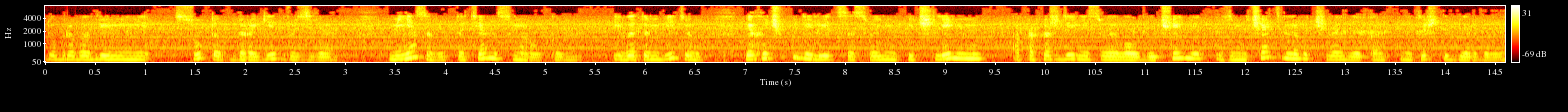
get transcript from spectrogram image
Доброго времени суток, дорогие друзья! Меня зовут Татьяна Сморокова, и в этом видео я хочу поделиться своими впечатлениями о прохождении своего обучения у замечательного человека Надежды Бердовой.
